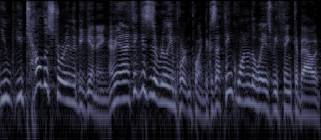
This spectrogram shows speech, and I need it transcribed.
you, you tell the story in the beginning. I mean, and I think this is a really important point because I think one of the ways we think about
